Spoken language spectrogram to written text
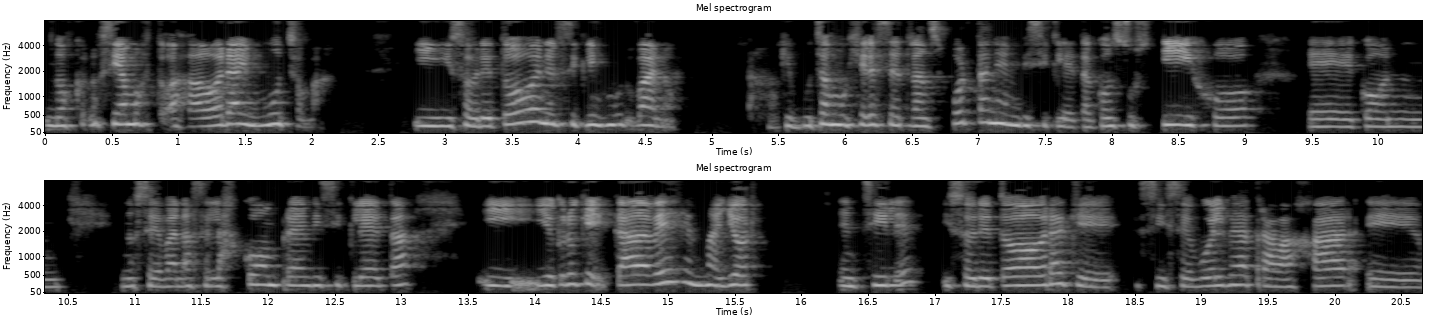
nos conocíamos todas, ahora hay mucho más. Y sobre todo en el ciclismo urbano, que muchas mujeres se transportan en bicicleta con sus hijos, eh, con, no sé, van a hacer las compras en bicicleta. Y yo creo que cada vez es mayor en Chile y sobre todo ahora que si se vuelve a trabajar eh,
